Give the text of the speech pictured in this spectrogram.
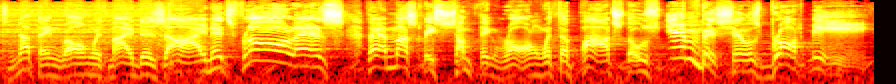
There's nothing wrong with my design. It's flawless. There must be something wrong with the parts those imbeciles brought me.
